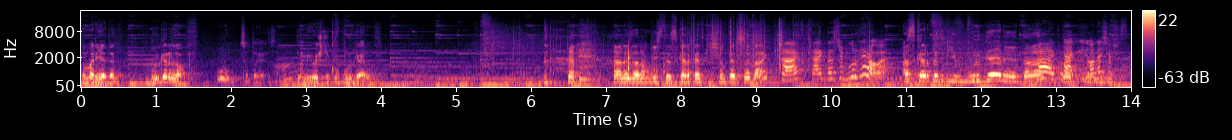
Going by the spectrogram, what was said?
Numer jeden. Burger Love. U, co to jest? Dla miłośników burgerów. Ale zarąbiste. Skarpetki świąteczne, tak? Tak, tak, znaczy burgerowe. A skarpetki w burgery, tak? Tak, tak, i one się wszystko,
